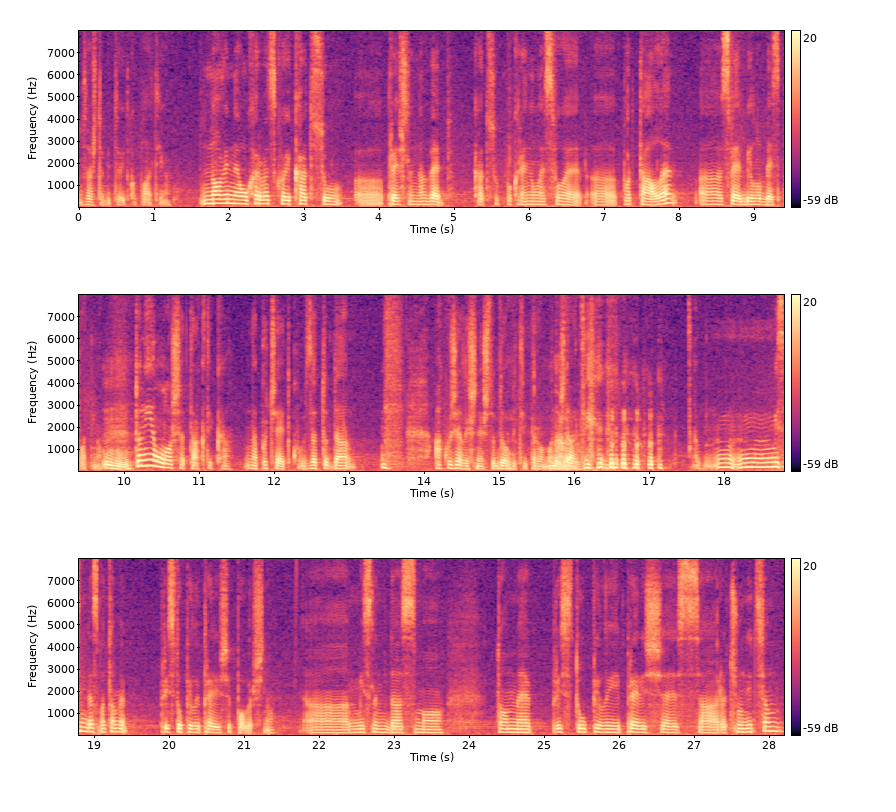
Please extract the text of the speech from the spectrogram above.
zašto bi to itko platio? Novine u Hrvatskoj kad su uh, prešle na web, kad su pokrenule svoje uh, portale, uh, sve je bilo besplatno. Mhm. To nije loša taktika na početku, zato da ako želiš nešto dobiti, prvo moraš dati. mislim da smo tome pristupili previše površno. mislim da smo tome pristupili previše sa računicom,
